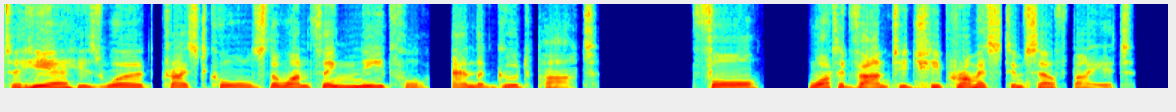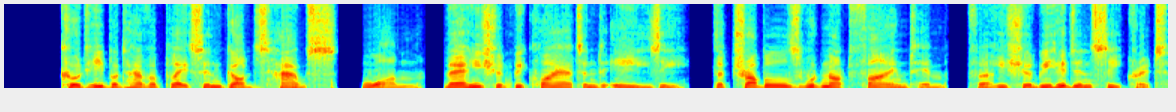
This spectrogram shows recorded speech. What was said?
to hear his word. Christ calls the one thing needful, and the good part. 4. What advantage he promised himself by it. Could he but have a place in God's house, 1. There he should be quiet and easy, the troubles would not find him, for he should be hid in secret,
